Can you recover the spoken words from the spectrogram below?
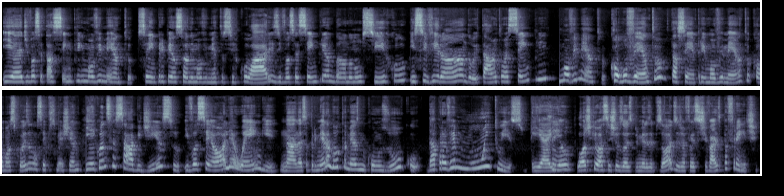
e é de você estar sempre em movimento, sempre pensando em movimentos circulares e você sempre andando num círculo e se virando e tal. Então é sempre em movimento. Como o vento tá sempre em movimento, como as coisas vão sempre se mexendo. E aí, quando você sabe disso e você olha o Eng na, nessa primeira luta mesmo com o Zuko, dá pra ver muito isso. E aí, Sim. eu, lógico que eu assisti os dois primeiros episódios, eu já fui assistir vários pra frente.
